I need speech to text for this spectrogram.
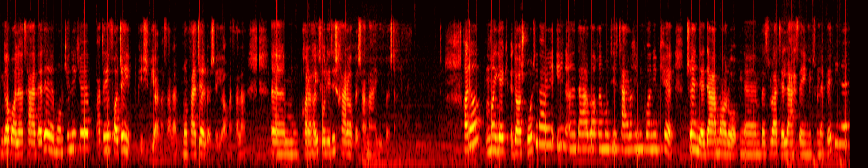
یا بالاتر بره ممکنه که حتی یه فاجعه پیش بیاد مثلا منفجر بشه یا مثلا کارهای تولیدیش خراب بشن معیوب بشن. حالا ما یک داشبوردی برای این در واقع مدیر طراحی می‌کنیم که ترند درما رو به صورت لحظه ای می‌تونه ببینه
